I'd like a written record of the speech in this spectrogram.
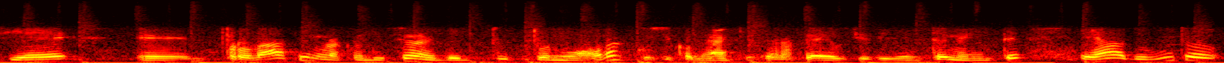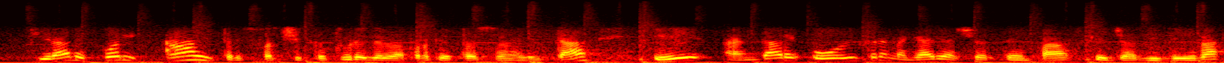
si è eh, trovata in una condizione del tutto nuova, così come anche i terapeuti evidentemente, e ha dovuto tirare fuori altre sfaccettature della propria personalità e andare oltre magari a certe impasse che già viveva,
